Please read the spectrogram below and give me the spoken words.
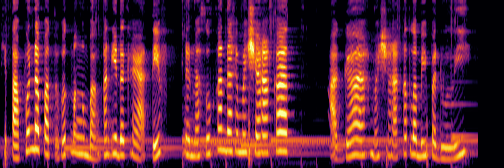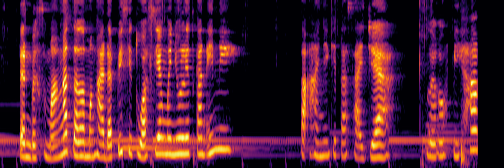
kita pun dapat turut mengembangkan ide kreatif dan masukan dari masyarakat agar masyarakat lebih peduli dan bersemangat dalam menghadapi situasi yang menyulitkan ini. Tak hanya kita saja, seluruh pihak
